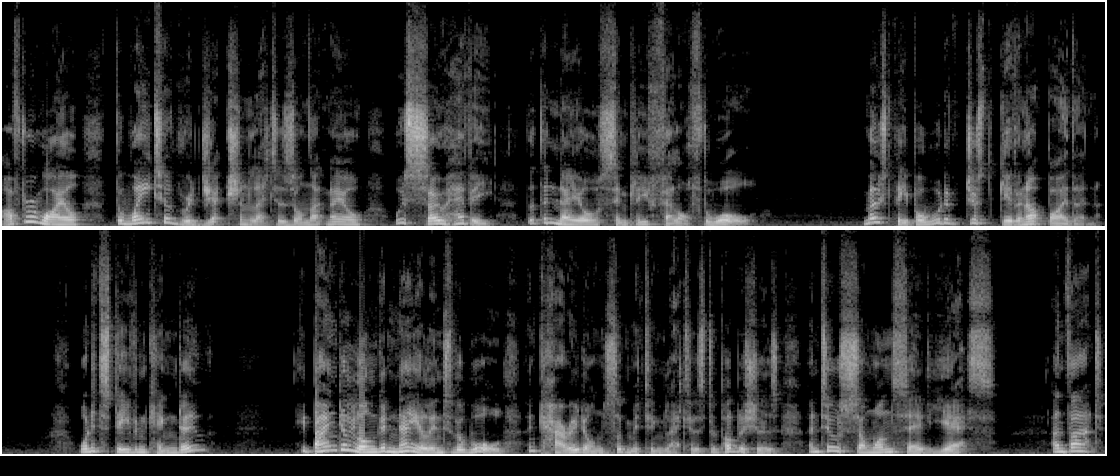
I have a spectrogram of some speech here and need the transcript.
After a while, the weight of rejection letters on that nail was so heavy that the nail simply fell off the wall. Most people would have just given up by then. What did Stephen King do? He banged a longer nail into the wall and carried on submitting letters to publishers until someone said yes. And that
